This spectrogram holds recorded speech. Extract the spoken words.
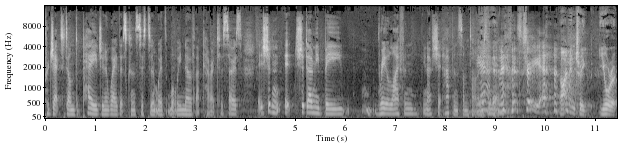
projected onto page in a way that's consistent with what we know of that character. So it's it shouldn't it should only be real life and you know shit happens sometimes. you know. Yeah, that's true. Yeah. I'm intrigued. You're a,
